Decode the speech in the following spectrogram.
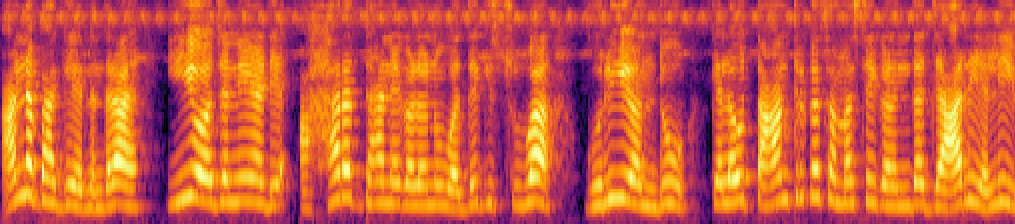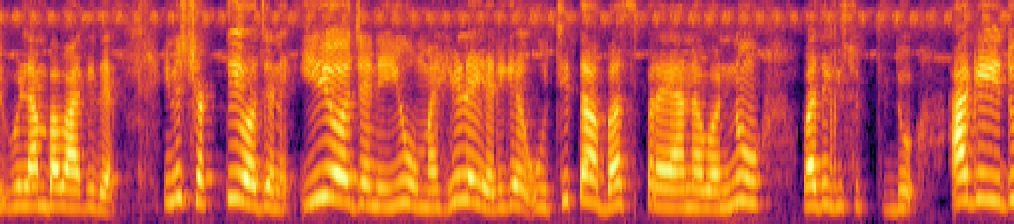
ಅನ್ನಭಾಗ್ಯ ಏನೆಂದರೆ ಈ ಯೋಜನೆಯಡಿ ಆಹಾರ ಧಾನ್ಯಗಳನ್ನು ಒದಗಿಸುವ ಗುರಿಯೊಂದು ಕೆಲವು ತಾಂತ್ರಿಕ ಸಮಸ್ಯೆಗಳಿಂದ ಜಾರಿಯಲ್ಲಿ ವಿಳಂಬವಾಗಿದೆ. ಇನ್ನು ಶಕ್ತಿ ಯೋಜನೆ, ಈ ಯೋಜನೆಯು ಮಹಿಳೆಯರಿಗೆ ಉಚಿತ ಬಸ್ ಪ್ರಯಾಣವನ್ನು ಒದಗಿಸುತ್ತಿದ್ದು, ಹಾಗೆ ಇದು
